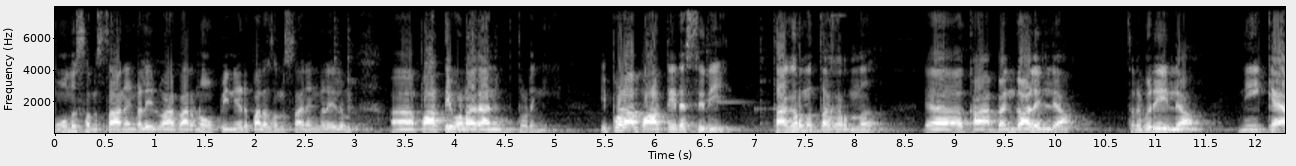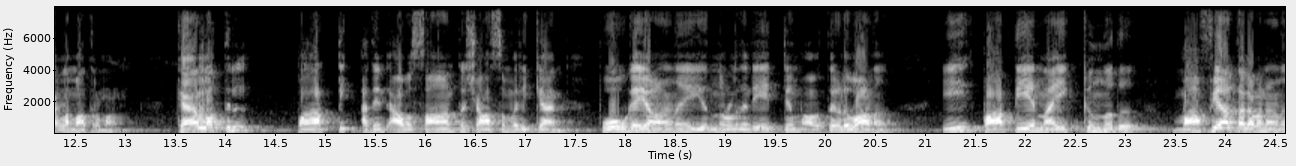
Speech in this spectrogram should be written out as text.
മൂന്ന് സംസ്ഥാനങ്ങളിൽ ഭരണവും പിന്നീട് പല സംസ്ഥാനങ്ങളിലും പാർട്ടി വളരാനും തുടങ്ങി. ഇപ്പോൾ ആ പാർട്ടിയുടെ സ്ഥിതി തകർന്ന് തകർന്ന് ബംഗാളില്ല ത്രിപുരയില്ല നീ കേരളം മാത്രമാണ്. കേരളത്തിൽ പാർട്ടി അതിന്റെ അവസാനത്തെ ശ്വാസം വലിക്കാൻ പോവുകയാണ് എന്നുള്ളതിന്റെ ഏറ്റവും തെളിവാണ്. ഈ പാർട്ടിയെ നയിക്കുന്നത് മാഫിയ തലവനാണ്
